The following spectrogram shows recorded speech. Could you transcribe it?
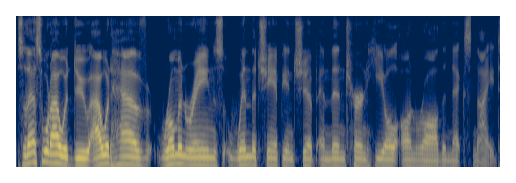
So that's what I would do. I would have Roman Reigns win the championship and then turn heel on Raw the next night.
